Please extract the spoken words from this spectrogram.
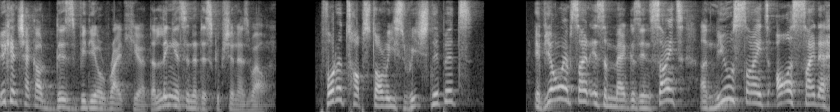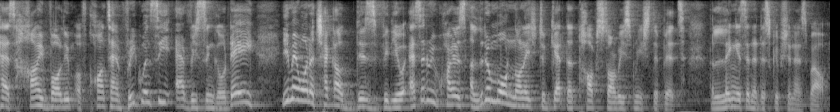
you can check out this video right here. The link is in the description as well. For the top stories rich snippets, if your website is a magazine site, a news site, or a site that has high volume of content frequency every single day, you may want to check out this video as it requires a little more knowledge to get the top stories rich snippet. The link is in the description as well.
